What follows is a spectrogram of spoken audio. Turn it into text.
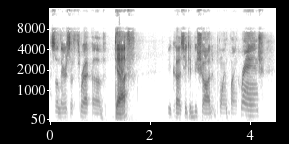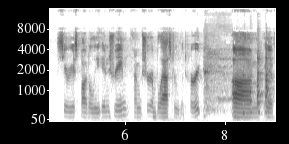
so there's a threat of death because he could be shot at point blank range, serious bodily injury. I'm sure a blaster would hurt um, if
